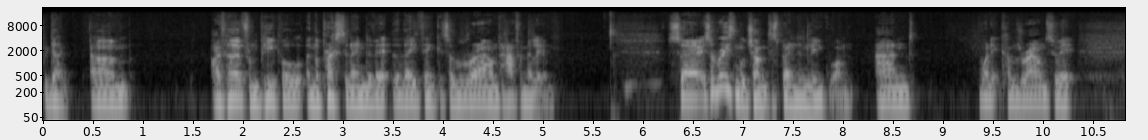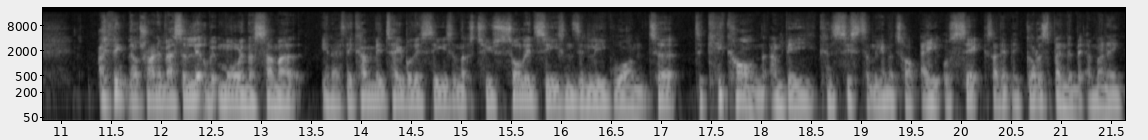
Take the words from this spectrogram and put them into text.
we don't. Um, I've heard from people in the Preston end of it that they think it's around half a million. So it's a reasonable chunk to spend in League One, and when it comes round to it, I think they'll try and invest a little bit more in the summer. You know, if they come mid-table this season, that's two solid seasons in League One to to kick on and be consistently in the top eight or six. I think they've got to spend a bit of money.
